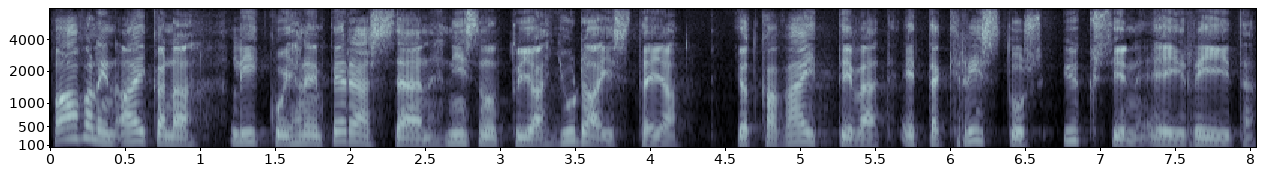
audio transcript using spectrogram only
Paavalin aikana liikkui hänen perässään niin sanottuja judaisteja, jotka väittivät, että Kristus yksin ei riitä.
